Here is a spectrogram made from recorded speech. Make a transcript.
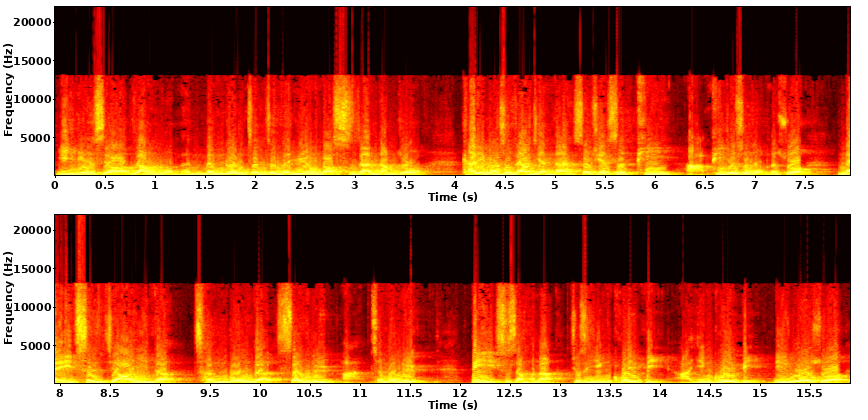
一定是要让我们能够真正的运用到实战当中。凯利公式非常简单，首先是 P 啊，P 就是我们说每一次交易的成功的胜率啊，成功率。B 是什么呢？就是盈亏比啊，盈亏比。你如果说，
